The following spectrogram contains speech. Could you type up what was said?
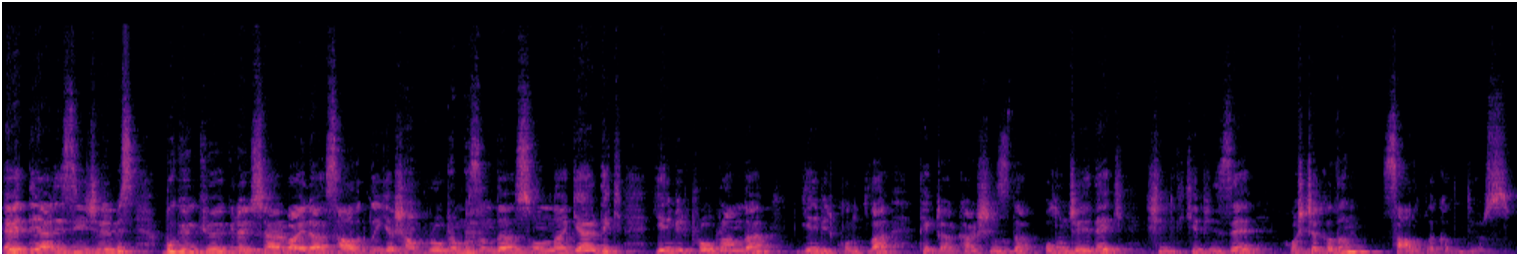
Evet değerli izleyicilerimiz bugünkü Gülay Serbay'la Sağlıklı Yaşam programımızın da sonuna geldik. Yeni bir programda, yeni bir konukla tekrar karşınızda oluncaya dek şimdilik hepinize hoşça kalın, sağlıkla kalın diyoruz.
